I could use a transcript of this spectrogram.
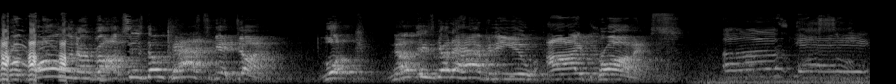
We're all in our boxes, no tasks get done. Look, nothing's gonna happen to you, I promise. Okay.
